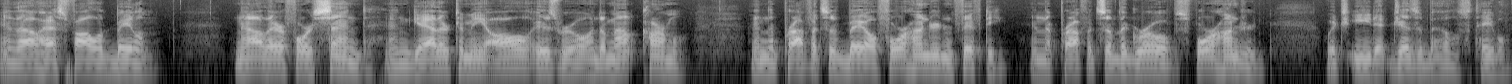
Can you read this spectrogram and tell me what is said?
and thou hast followed Baalim. Now therefore send, and gather to me all Israel unto Mount Carmel, and the prophets of Baal four hundred and fifty, and the prophets of the groves four hundred, which eat at Jezebel's table.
